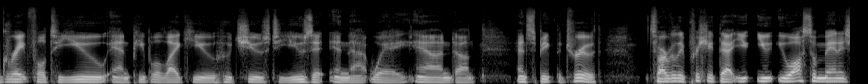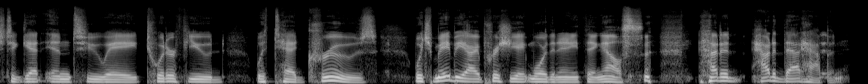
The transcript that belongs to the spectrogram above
grateful to you and people like you who choose to use it in that way and um, and speak the truth. So I really appreciate that. You, you you also managed to get into a Twitter feud with Ted Cruz, which maybe I appreciate more than anything else. how did how did that happen?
